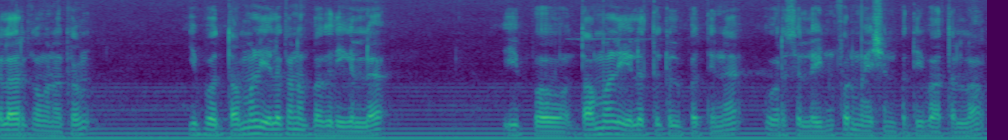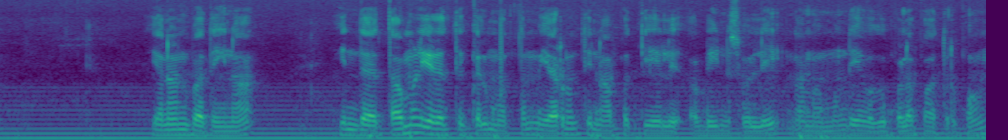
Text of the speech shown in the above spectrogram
எல்லாருக்கும் வணக்கம். இப்போ தமிழ் இலக்கண பகுதிகளில் இப்போது தமிழ் எழுத்துக்கள் பற்றின ஒரு சில இன்ஃபர்மேஷன் பற்றி பார்த்துடலாம். என்னென்னு பார்த்தீங்கன்னா இந்த தமிழ் எழுத்துக்கள் மொத்தம் இரநூத்தி நாற்பத்தி ஏழு அப்படின்னு சொல்லி நம்ம முந்தைய வகுப்பில் பார்த்துருப்போம்.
